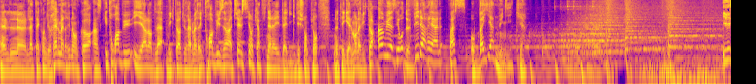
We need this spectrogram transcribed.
L'attaquant du Real Madrid encore inscrit trois buts hier lors de la victoire du Real Madrid. Trois buts 1 à Chelsea en quart de finale de la Ligue des Champions. Notez également la victoire 1 but à 0 de Villarreal face au Bayern Munich. Il est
